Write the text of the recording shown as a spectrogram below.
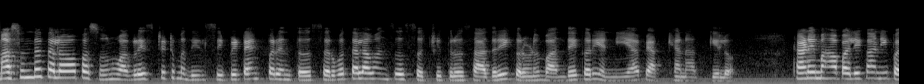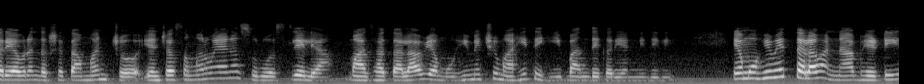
मासुंदा तलावापासून वागळे स्टेटमधील सीपी टँक पर्यंत सर्व तलावांचं सचित्र सादरीकरण बांदेकर यांनी या व्याख्यानात केलं. ठाणे महापालिका आणि पर्यावरण दक्षता मंच यांच्या समन्वयानं सुरू असलेल्या माझा तलाव या मोहिमेची माहितीही बांदेकर यांनी दिली. या मोहिमेत तलावांना भेटी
